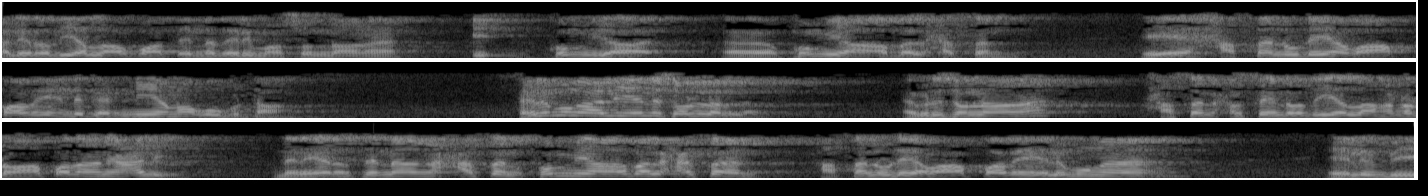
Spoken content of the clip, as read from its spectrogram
அலி ரவி அல்லா பார்த்து என்ன தெரியுமா சொன்னாங்க? கும்யா அபல் ஹசன். ஏ ஹசனுடைய வாப்பாவே என்று கண்ணியமா கூப்பிட்டான் எலும்புங்க அலின்னு சொல்லல. எப்படி சொன்னாங்க? ஹசன் ஹசன் ரதி அல்லாஹனோட வாப்பா தானே அலி. இந்த நேரம் சொன்னாங்க ஹசன் கொம்யாபல் ஹசன். ஹசனுடைய வாப்பாவே எலும்புங்க. எலும்பி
